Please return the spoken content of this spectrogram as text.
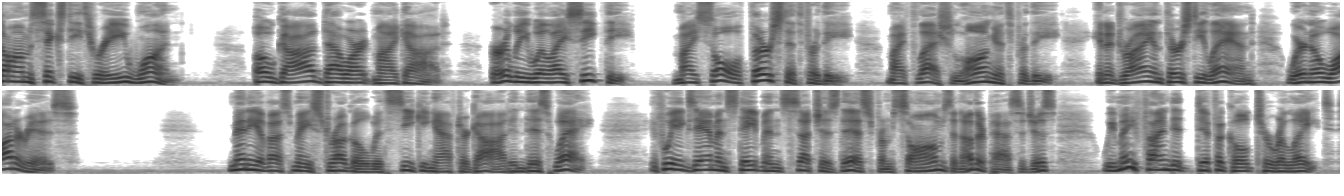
Psalm 63 1. O God, thou art my God. Early will I seek thee. My soul thirsteth for thee. My flesh longeth for thee, in a dry and thirsty land where no water is. Many of us may struggle with seeking after God in this way. If we examine statements such as this from Psalms and other passages, we may find it difficult to relate.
